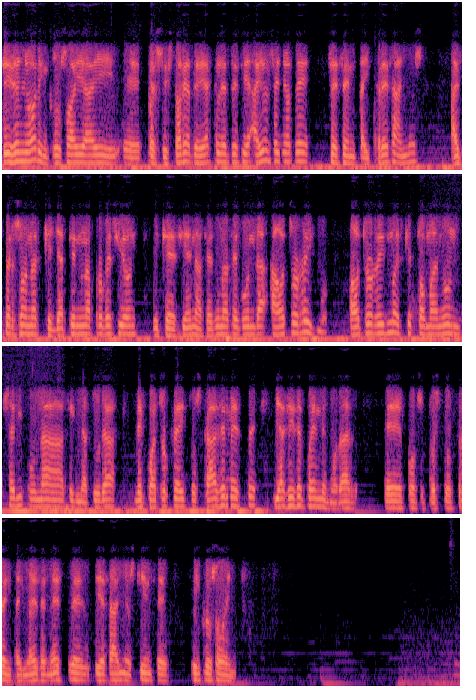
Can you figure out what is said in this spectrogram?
Sí, señor, incluso ahí hay, eh, pues su historia de vida que les decía, hay un señor de 63 años, hay personas que ya tienen una profesión y que deciden hacer una segunda a otro ritmo. A otro ritmo es que toman un, una asignatura de cuatro créditos cada semestre y así se pueden demorar, eh, por supuesto, 39 semestres, 10 años, 15, incluso 20.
